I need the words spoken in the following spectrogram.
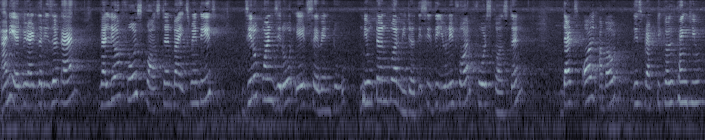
and here we write the result as value of force constant by experiment is 0.0872 Newton per meter. This is the unit for force constant. That's all about this practical. Thank you.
